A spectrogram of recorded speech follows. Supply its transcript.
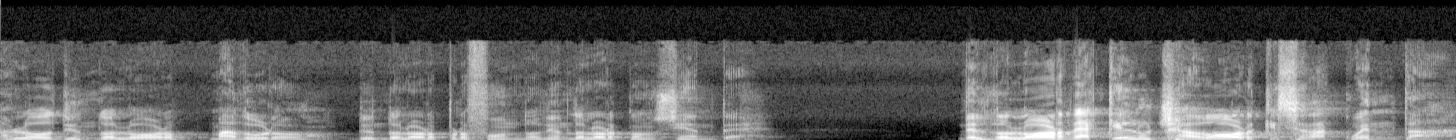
Hablo de un dolor maduro, de un dolor profundo, de un dolor consciente. Del dolor de aquel luchador que se da cuenta,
